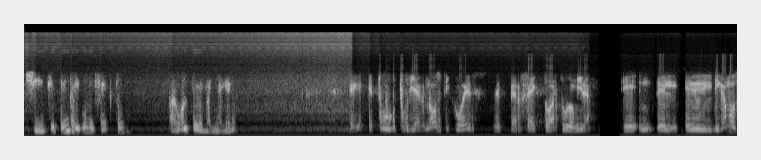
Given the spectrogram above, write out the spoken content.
sin que tenga algún efecto a golpe de mañanera. Eh, tu, tu diagnóstico es eh, perfecto, Arturo. Mira, eh, el, el, digamos,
